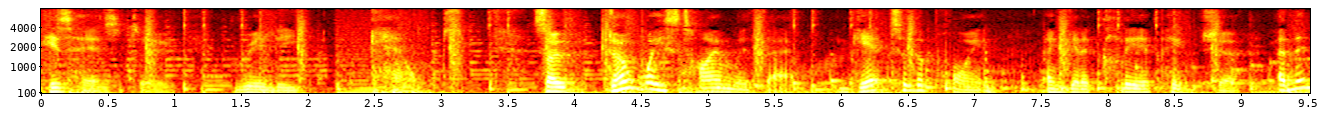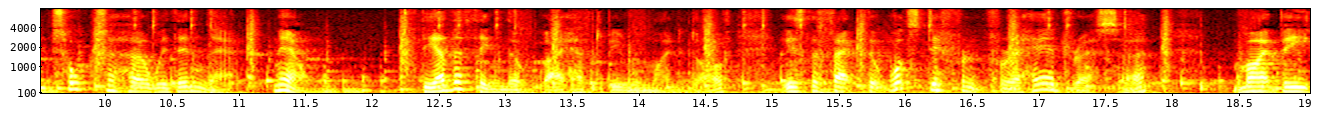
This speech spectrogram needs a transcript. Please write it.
his hair to do, really counts. So don't waste time with that. Get to the point and get a clear picture, and then talk to her within that. Now, the other thing that I have to be reminded of is the fact that what's different for a hairdresser might be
